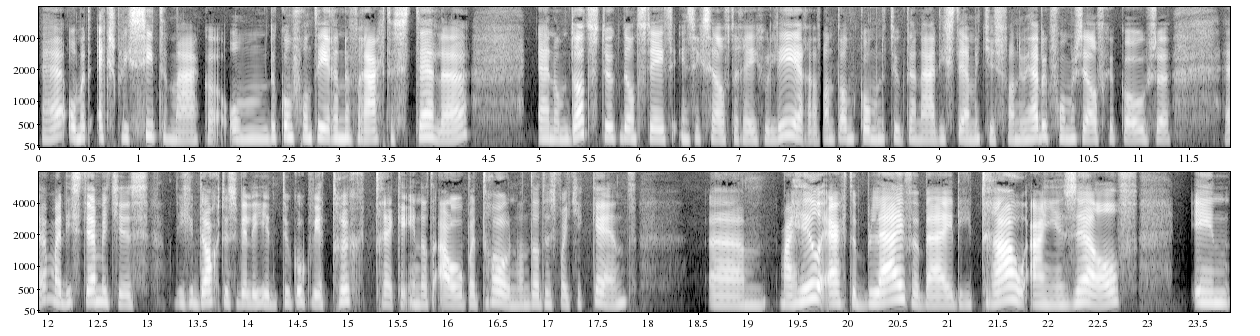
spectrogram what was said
hè, om het expliciet te maken, om de confronterende vraag te stellen. En om dat stuk dan steeds in zichzelf te reguleren. Want dan komen natuurlijk daarna die stemmetjes van nu heb ik voor mezelf gekozen. Hè, maar die stemmetjes, die gedachten willen je natuurlijk ook weer terugtrekken in dat oude patroon. Want dat is wat je kent. Um, maar heel erg te blijven bij die trouw aan jezelf in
